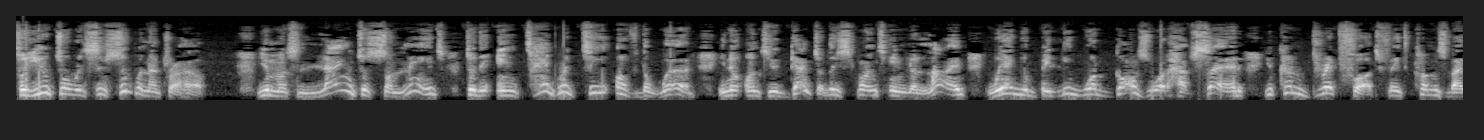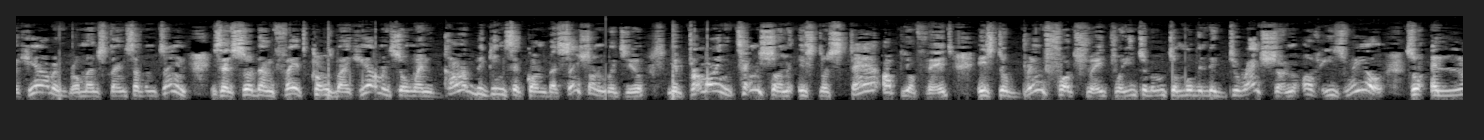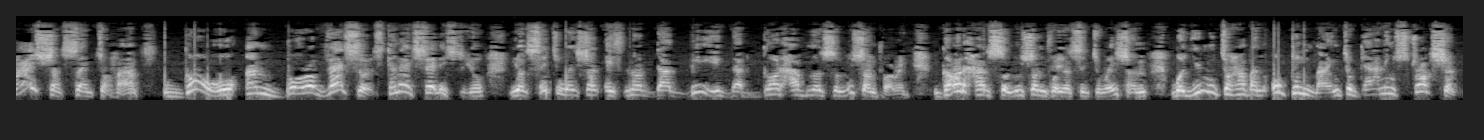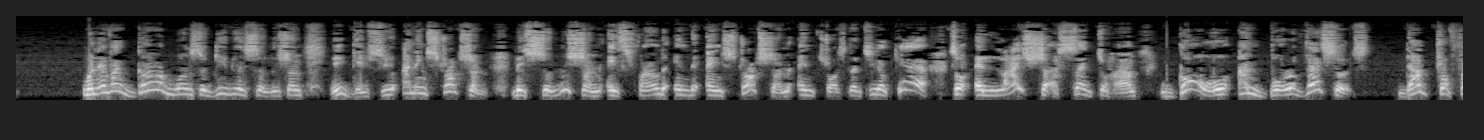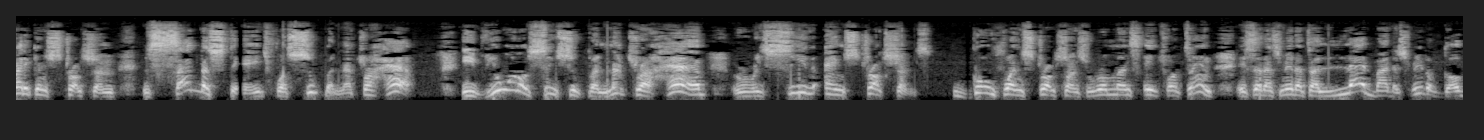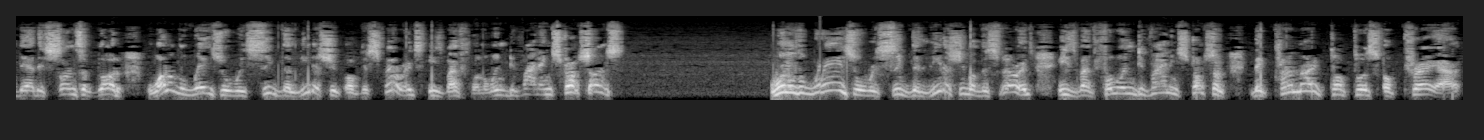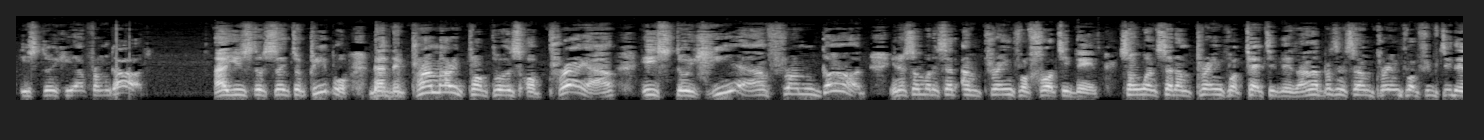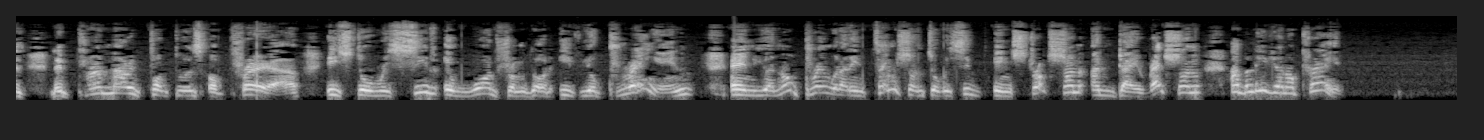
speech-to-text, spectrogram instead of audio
For you to receive supernatural help, you must learn to submit to the integrity of the word. You know, until you get to this point in your life where you believe what God's word have said, you can't break forth. Faith comes by hearing. Romans 10 17. It says, So then faith comes by hearing. So when God begins a conversation with you, the primary intention is to stir up your faith, is to bring forth faith for you to be able to move in the direction of his will. So Elisha said to her, Go and borrow vessels. Can I say this to you? Your situation is not that big that God have no solution for it. God has solution for your situation, but you need to have an open mind to get an instruction. Whenever God wants to give you a solution, He gives you an instruction. The solution is found in the instruction entrusted to your care. So Elisha said to her, Go and borrow vessels. That prophetic instruction set the stage for supernatural help. If you want to see supernatural help, receive instructions. Go for instructions. Romans 8 14. It said, As men that are led by the Spirit of God, they are the sons of God. One of the ways you receive the leadership of the Spirit is by following divine instructions. One of the ways you receive the leadership of the Spirit is by following divine instruction. The primary purpose of prayer is to hear from God. I used to say to people that the primary purpose of prayer is to hear from God. You know, somebody said, I'm praying for 40 days. Someone said, I'm praying for 30 days. Another person said, I'm praying for 50 days. The primary purpose of prayer is to receive a word from God. If you're praying and you're not praying with an intention to receive instruction and direction, I believe you're not praying.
